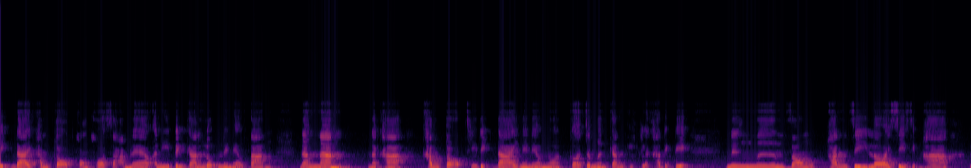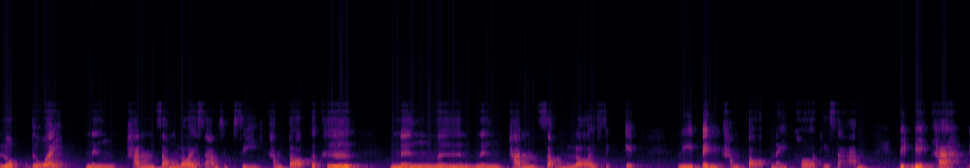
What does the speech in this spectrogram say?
ด็กๆได้คำตอบของข้อ 3 แล้ว อันนี้เป็นการลบในแนวตั้ง ดังนั้นนะคะคำตอบที่เด็กได้ในแนวนอนก็จะเหมือนกันอีกแหละค่ะเด็กๆ 12,445 ลบด้วย 1,234คำตอบก็คือ 11,211นี้เป็นคำตอบในข้อที่3เด็กๆ คะ เ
